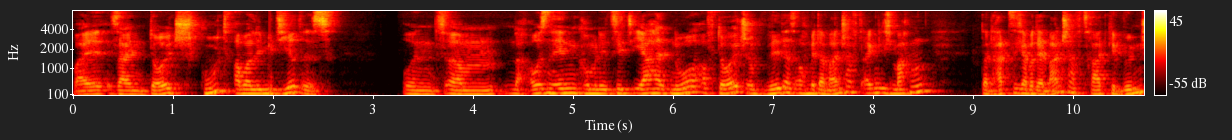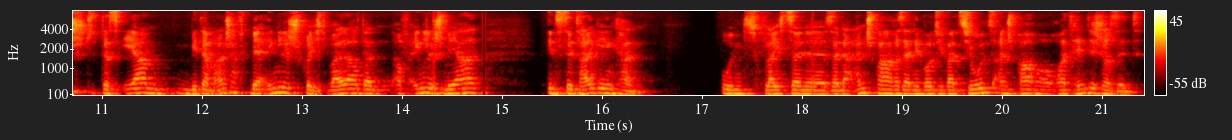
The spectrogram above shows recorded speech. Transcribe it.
weil sein Deutsch gut, aber limitiert ist. Und ähm, nach außen hin kommuniziert er halt nur auf Deutsch und will das auch mit der Mannschaft eigentlich machen. Dann hat sich aber der Mannschaftsrat gewünscht, dass er mit der Mannschaft mehr Englisch spricht, weil er dann auf Englisch mehr ins Detail gehen kann. Und vielleicht seine, seine Ansprache, seine Motivationsansprachen auch authentischer sind.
